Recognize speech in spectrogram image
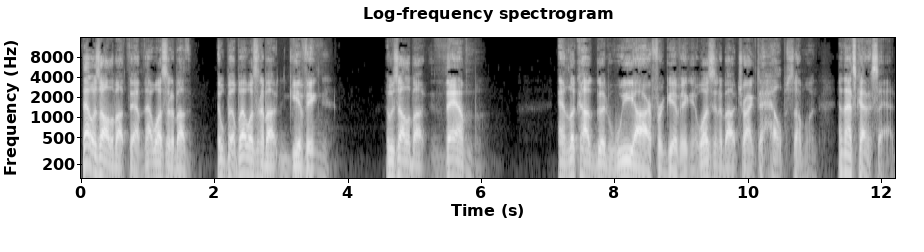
that was all about them. That wasn't about that wasn't about giving. It was all about them. And look how good we are for giving. It wasn't about trying to help someone. And that's kind of sad.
